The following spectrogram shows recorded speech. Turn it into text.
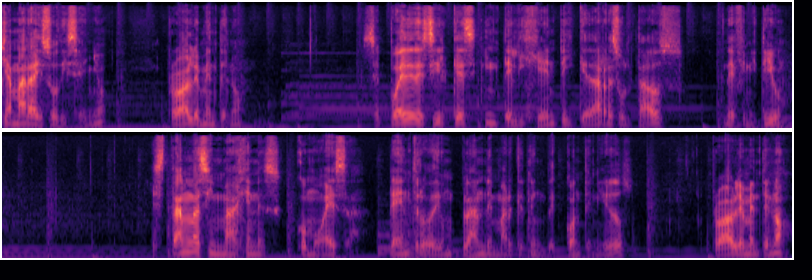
llamar a eso diseño? Probablemente no. ¿Se puede decir que es inteligente y que da resultados? Definitivo. ¿Están las imágenes como esa dentro de un plan de marketing de contenidos? Probablemente no.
